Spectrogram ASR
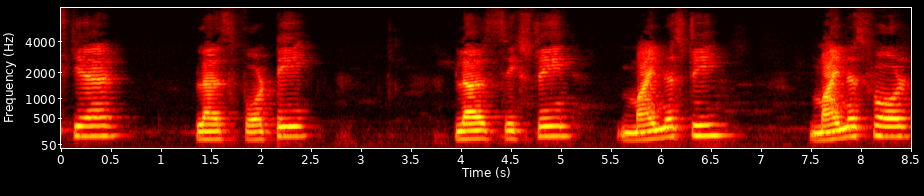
square plus 40 plus 16 minus t minus 4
